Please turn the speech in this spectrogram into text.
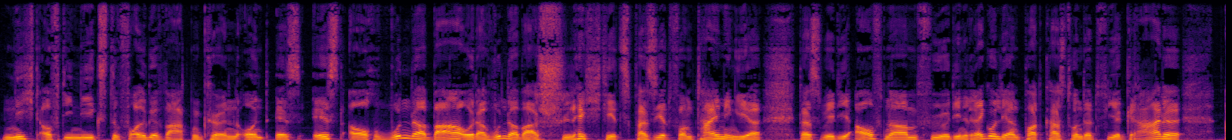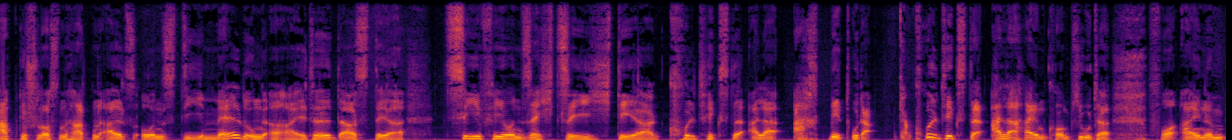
nicht auf die nächste Folge warten können. Und es ist auch wunderbar oder wunderbar schlecht jetzt passiert vom Timing hier, dass wir die Aufnahmen für den regulären Podcast 104 gerade abgeschlossen hatten, als uns die Meldung ereilte, dass der C64, der kultigste aller 8-Bit oder der kultigste aller Heimcomputer vor einem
